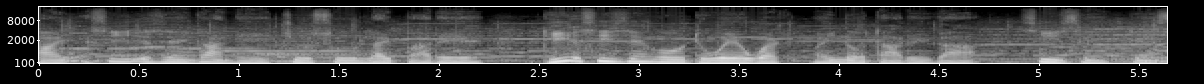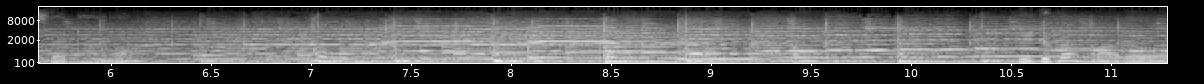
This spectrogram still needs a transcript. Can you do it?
မိုင်းအစီအစဉ်ကနေကြိုဆိုလိုက်ပါတယ်ဒီအစီအစဉ်ကိုဒဝဲဝက်မိန်တော်သားတွေကစီစဉ်တင်ဆက်တာပါဒီတစ်ပတ်မှာတော့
